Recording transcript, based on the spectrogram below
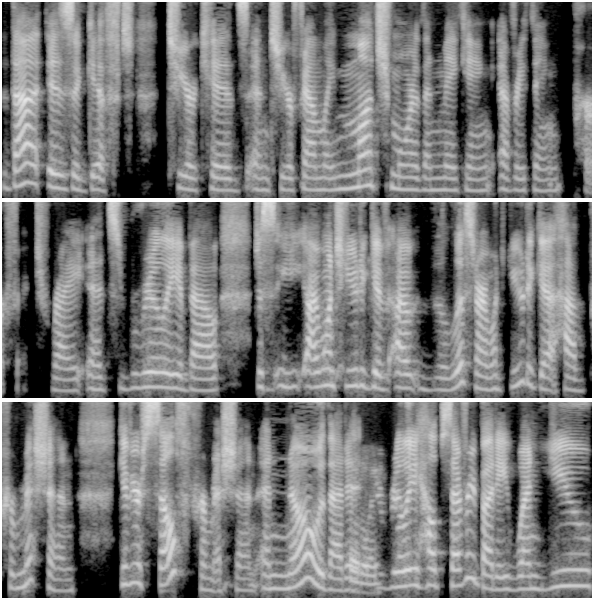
that is a gift to your kids and to your family much more than making everything perfect right it's really about just i want you to give out the listener i want you to get have permission give yourself permission and know that totally. it really helps everybody when you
